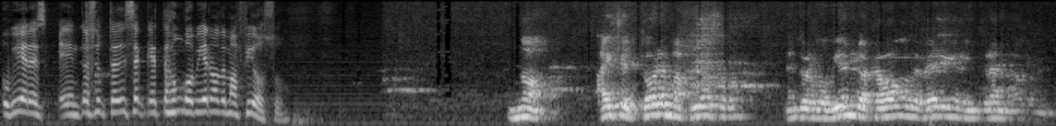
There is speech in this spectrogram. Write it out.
Hubieres, entonces usted dice que este es un gobierno de mafiosos. No, hay sectores mafiosos dentro del gobierno y lo acabamos de ver en el Intran ahora mismo.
